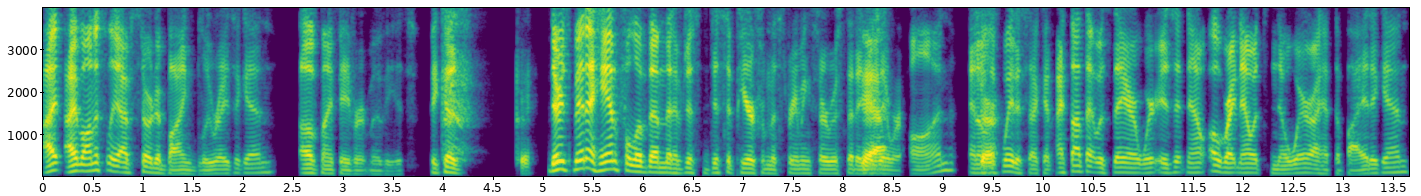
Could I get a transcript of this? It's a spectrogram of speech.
I, I've honestly I've started buying Blu-rays again of my favorite movies because Great. there's been a handful of them that have just disappeared from the streaming service that I Yeah. knew they were on, and I was like, wait a second, I thought that was there. Where is it now? Oh, right now it's nowhere. I have to buy it again.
